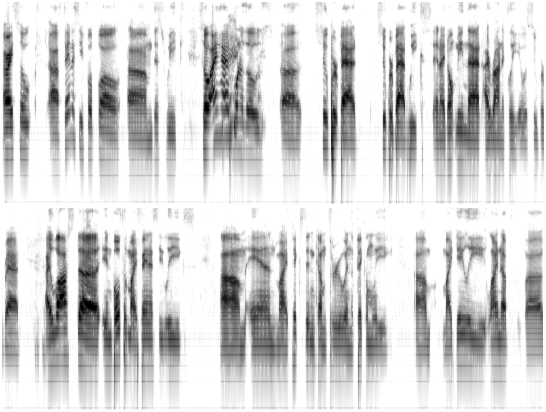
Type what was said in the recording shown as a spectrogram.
All right, so uh, fantasy football um, this week. So I had one of those uh, super bad, super bad weeks, and I don't mean that ironically. It was super bad. Mm-hmm. I lost uh, in both of my fantasy leagues, um, and my picks didn't come through in the Pick'em league. Um, my daily lineup uh,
